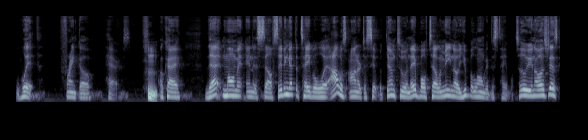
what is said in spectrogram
with Franco Harris. Hmm. Okay. That moment in itself, sitting at the table with, I was honored to sit with them too, and they both telling me, "No, you belong at this table too." You know, it's just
